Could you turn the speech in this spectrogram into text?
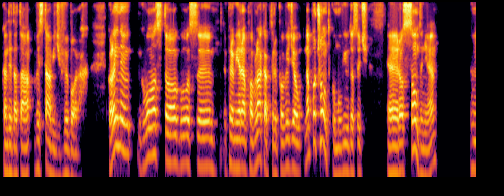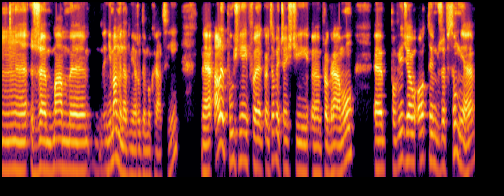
kandydata wystawić w wyborach. Kolejny głos to głos premiera Pawlaka, który powiedział na początku, mówił dosyć rozsądnie, że mamy, nie mamy nadmiaru demokracji, E, ale później w końcowej części e, programu e, powiedział o tym, że w sumie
